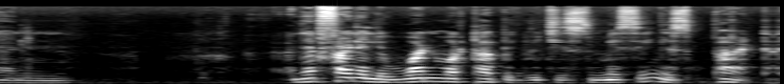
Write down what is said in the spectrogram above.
And and then finally one more topic which is missing is PAT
